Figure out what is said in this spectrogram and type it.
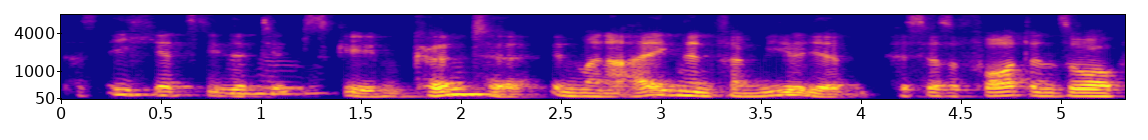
dass ich jetzt diese mhm. Tipps geben könnte in meiner eigenen Familie, ist ja sofort dann so,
